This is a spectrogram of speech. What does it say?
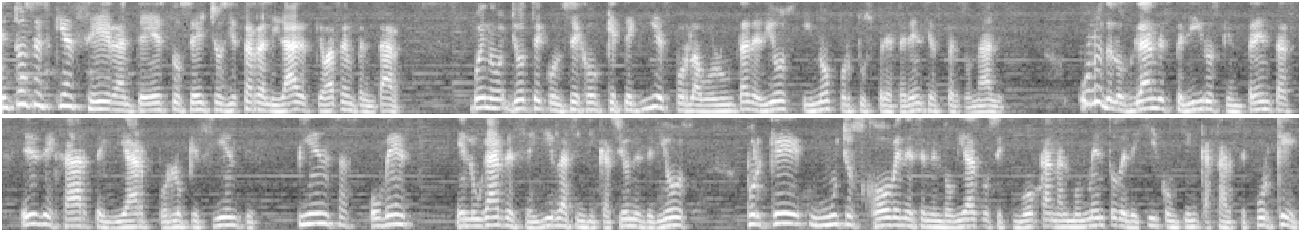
Entonces, ¿qué hacer ante estos hechos y estas realidades que vas a enfrentar? Bueno, yo te aconsejo que te guíes por la voluntad de Dios y no por tus preferencias personales. Uno de los grandes peligros que enfrentas es dejarte guiar por lo que sientes, piensas o ves en lugar de seguir las indicaciones de Dios. ¿Por qué muchos jóvenes en el noviazgo se equivocan al momento de elegir con quién casarse? ¿Por qué?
